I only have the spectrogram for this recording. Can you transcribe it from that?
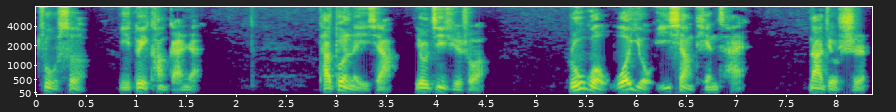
注射以对抗感染。他顿了一下，又继续说：“如果我有一项天才，那就是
